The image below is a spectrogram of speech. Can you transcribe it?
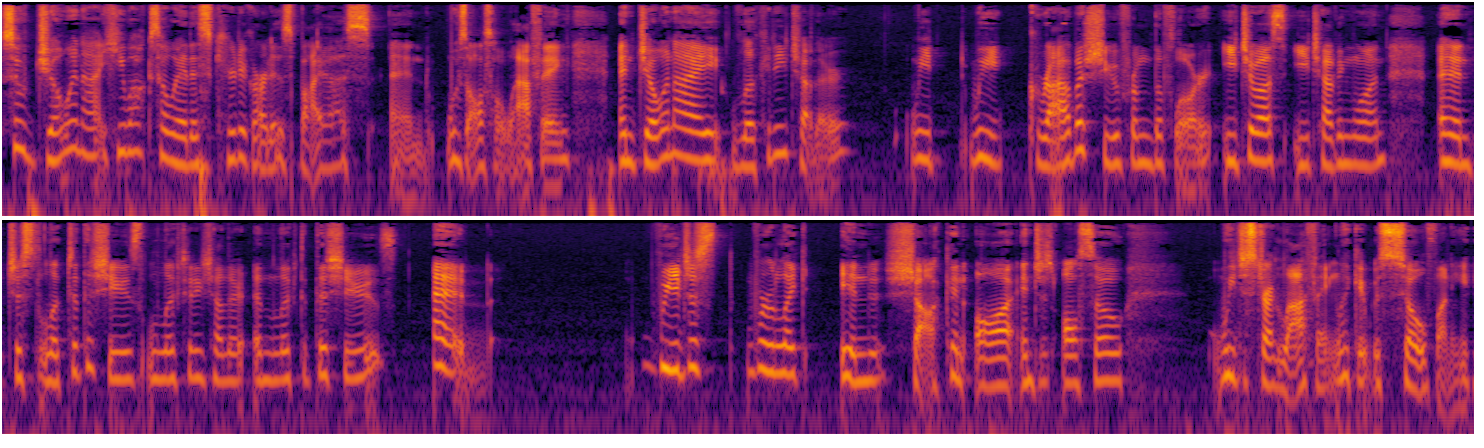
So Joe and I, he walks away, the security guard is by us and was also laughing. And Joe and I look at each other. We we grab a shoe from the floor, each of us each having one, and just looked at the shoes, looked at each other, and looked at the shoes, and we just were like in shock and awe, and just also we just started laughing. Like it was so funny.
